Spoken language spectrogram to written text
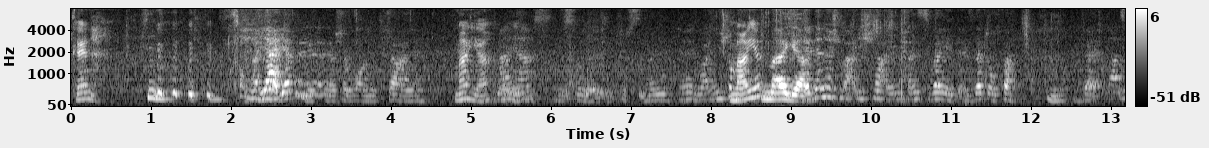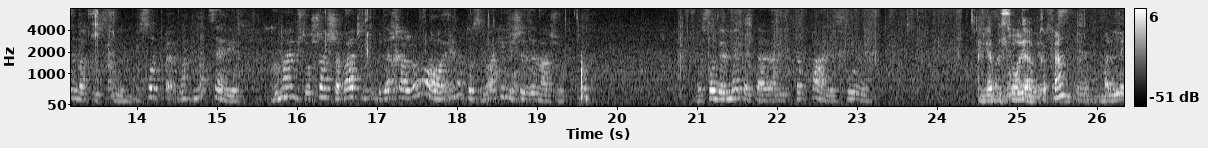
כן. היה, היה באמת השבוע מבצע. מה היה? מה היה? מה היה? מה היה? ידענו יש מה- יש מה- מחנה צבאי, שדה תעופה. ומה זה מטוסים? בסוף, מה צריך? יומיים, שלושה, שבת, בדרך כלל לא, אין מטוסים, רק אם יש איזה משהו. בסוף באמת הייתה מתקפה לסוריה. היה בסוריה התקפה? מלא.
